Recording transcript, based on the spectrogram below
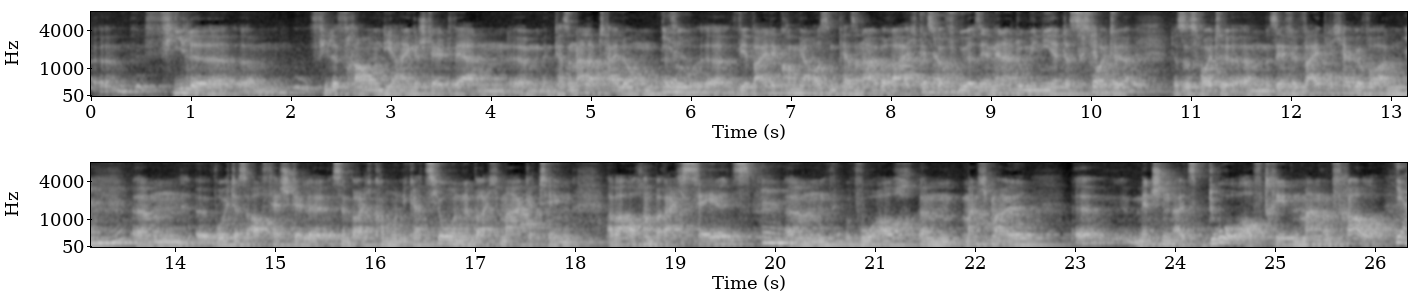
äh, viele ähm, viele Frauen, die eingestellt werden ähm, in Personalabteilungen. Also äh, wir beide kommen ja aus dem Personalbereich. Das genau. war früher sehr männerdominiert. Das ist heute, das ist heute ähm, sehr viel weiblicher geworden. Mhm. Ähm, äh, wo ich das auch feststelle, ist im Bereich Kommunikation, im Bereich Marketing, aber auch im Bereich Sales, mhm. Ähm, wo auch ähm, manchmal äh, Menschen als Duo auftreten, Mann und Frau Ja.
